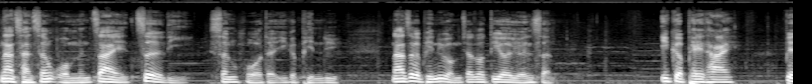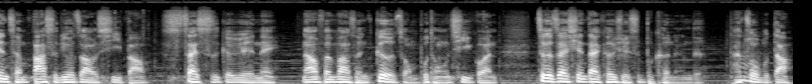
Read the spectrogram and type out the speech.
那产生我们在这里生活的一个频率，那这个频率我们叫做第二元神，一个胚胎。变成八十六兆细胞，在十个月内，然后分化成各种不同的器官，这个在现代科学是不可能的，它做不到，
